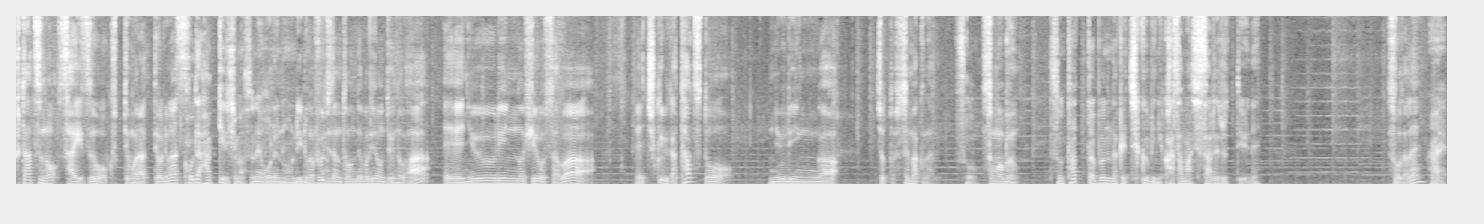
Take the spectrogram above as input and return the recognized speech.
2つのサイズを送ってもらっております。ここではっきりしますね俺の理論が。まあ藤田のとんでも理論というのは、えー乳輪の広さは、えー乳首が立つと乳輪がちょっと狭くなる。そう。その分。その立った分だけ乳首にかさ増しされるっていうね。そうだね。はい。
